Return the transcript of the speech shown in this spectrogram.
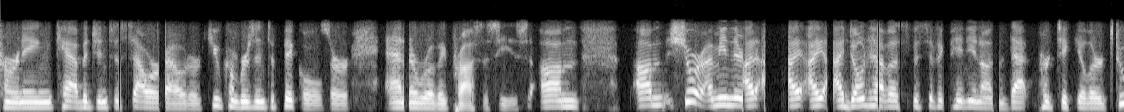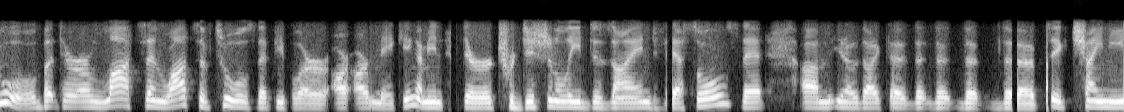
Turning cabbage into sauerkraut or cucumbers into pickles are anaerobic processes. Um, um, sure, I mean, there, I, I, I, don't have a specific opinion on that particular tool, but there are lots and lots of tools that people are, are, are making. I mean, there are traditionally designed vessels that, um, you know, like the, the, the, the, the, Chinese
